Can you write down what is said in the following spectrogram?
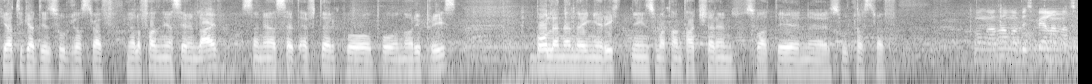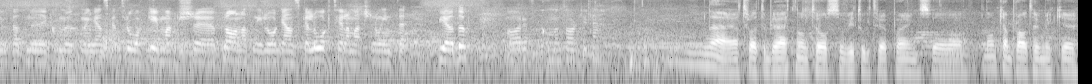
Jag tycker att det är solklar straff. I alla fall när jag ser den live. Sen har jag sett efter på, på någon repris. Bollen ändrar ingen riktning, som att han touchar den. Så att det är en eh, solklar straff. Många av Hammarbyspelarna tyckte att ni kom ut med en ganska tråkig matchplan, att ni låg ganska lågt hela matchen och inte bjöd upp. Vad har du för kommentar till det? Nej, jag tror att det blev 1-0 till oss och vi tog tre poäng. Så de kan prata hur mycket,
